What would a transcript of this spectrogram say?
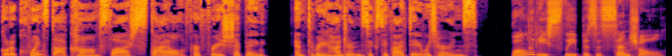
Go to quince.com slash style for free shipping and 365-day returns. Quality sleep is essential.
